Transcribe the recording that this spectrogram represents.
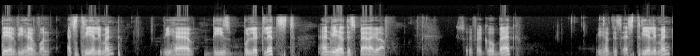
there we have one H3 element. We have these bullet lists and we have this paragraph. So if I go back, we have this H3 element,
